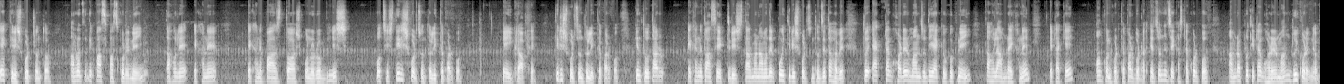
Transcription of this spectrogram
একত্রিশ পর্যন্ত। আমরা যদি পাঁচ পাঁচ করে নেই, তাহলে এখানে এখানে পাঁচ, দশ, পনেরো, বিশ, পঁচিশ, তিরিশ পর্যন্ত লিখতে পারব। এই গ্রাফে তিরিশ পর্যন্ত লিখতে পারব। কিন্তু তার, এখানে তো আছে একত্রিশ, তার মানে আমাদের পঁয়ত্রিশ পর্যন্ত যেতে হবে। তো একটা ঘরের মান যদি এক একক নেই, তাহলে আমরা এখানে এটাকে অঙ্কন করতে পারব না। এর জন্য যে কাজটা করব, আমরা প্রতিটা ঘরের মান দুই করে নেব।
